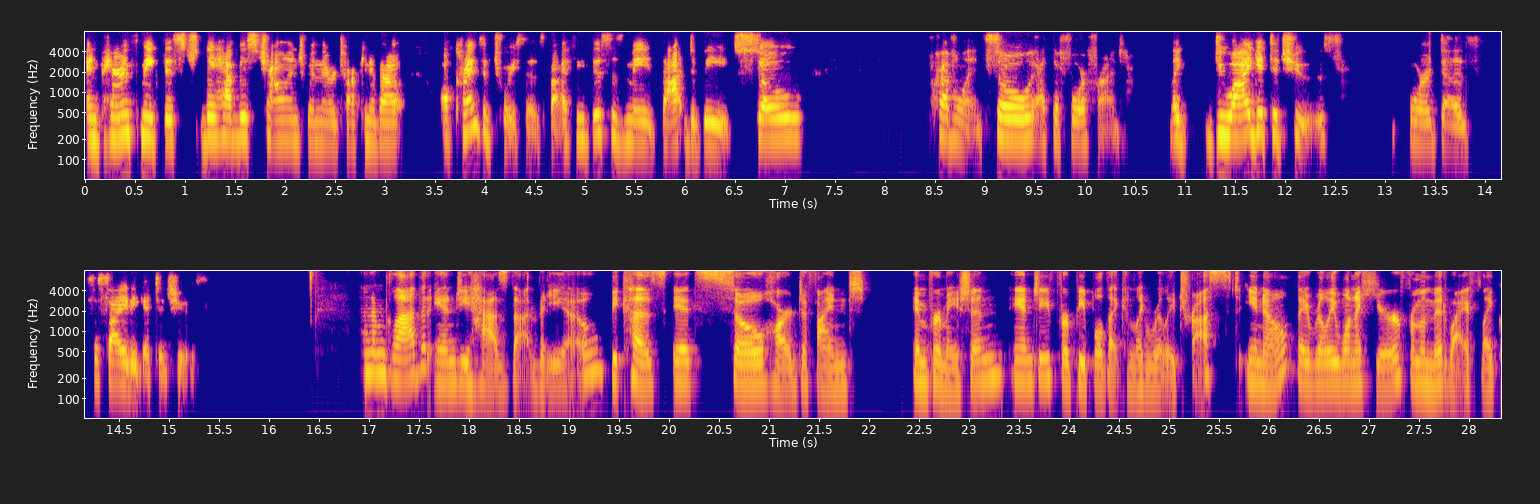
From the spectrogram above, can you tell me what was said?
And parents make this, they have this challenge when they're talking about all kinds of choices. But I think this has made that debate so prevalent, so at the forefront. Like, do I get to choose or does society get to choose? And I'm glad that Angie has that video because it's so hard to find information, Angie, for people that can like really trust. You know, they really want to hear from a midwife, like,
